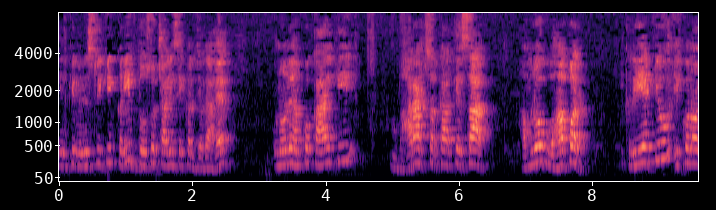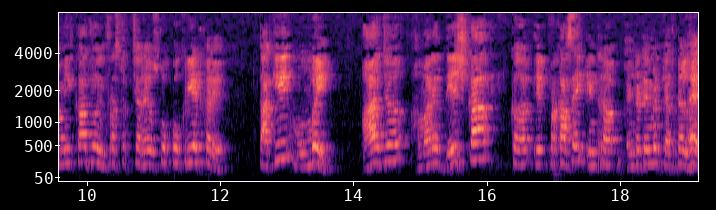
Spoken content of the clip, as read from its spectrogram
इनकी मिनिस्ट्री की करीब 240 एकड़ जगह है। उन्होंने हमको कहा है कि महाराष्ट्र सरकार के साथ हम लोग वहाँ पर क्रिएटिव इकोनॉमी का जो इंफ्रास्ट्रक्चर है उसको को क्रिएट करें ताकि मुंबई आज हमारे देश का एक प्रकार से एंटरटेनमेंट कैपिटल है।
